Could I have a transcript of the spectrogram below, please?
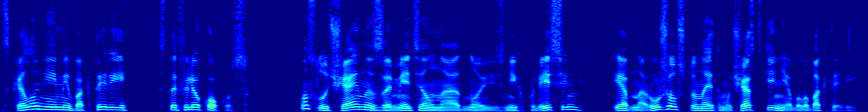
с колониями бактерий Staphylococcus. Он случайно заметил на одной из них плесень и обнаружил, что на этом участке не было бактерий.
